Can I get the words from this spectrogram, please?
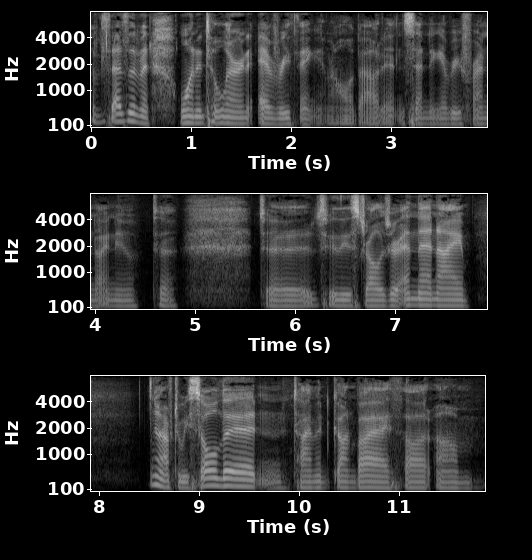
obsessive and wanted to learn everything and all about it and sending every friend I knew to to to the astrologer. And then I you know, after we sold it and time had gone by, I thought, um,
